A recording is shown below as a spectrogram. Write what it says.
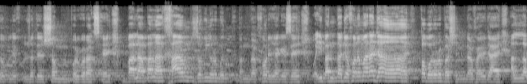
তবলিগুর সাথে সম্পর্ক রাখছে, বালা বালা খাম জমিনের মধ্যে বান্দা খরিয়া গেছে। ওই বান্দা যখন মারা যায়, কবরের বাসিন্দা হয়ে যায়। আল্লাহ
